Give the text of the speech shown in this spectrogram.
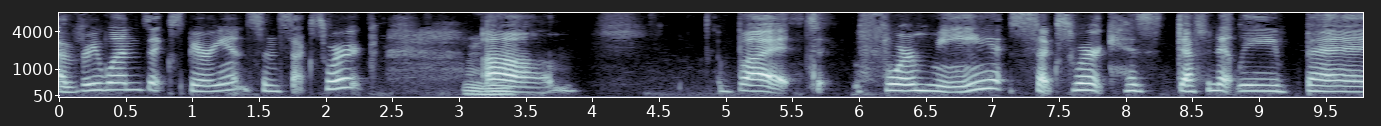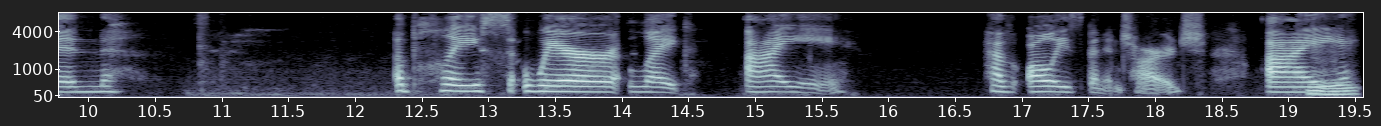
everyone's experience in sex work. Mhm. Um, but for me, sex work has definitely been a place where, like, I have always been in charge. I Mhm.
